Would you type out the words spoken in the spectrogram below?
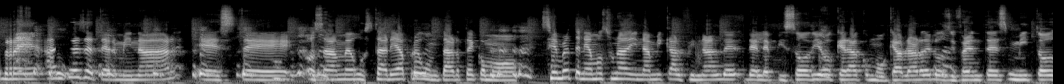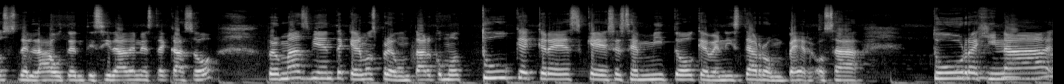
Re, antes de terminar, este, o sea, me gustaría preguntarte como siempre teníamos una dinámica al final del episodio que era como que hablar de los diferentes mitos de la autenticidad en este caso, pero más bien te queremos preguntar como tú qué crees que es ese mito que veniste a romper, o sea, tú, Regina,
